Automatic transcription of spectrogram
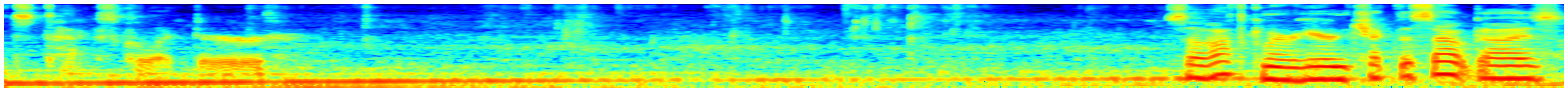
It's tax collector. So I'll have to come over here and check this out, guys.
